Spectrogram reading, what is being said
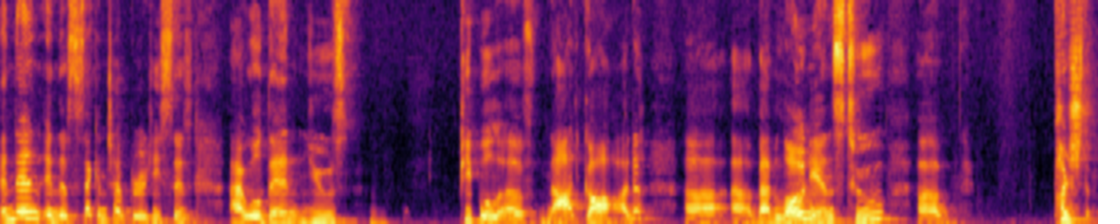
And then in the second chapter, he says, I will then use people of not God, uh, uh, Babylonians, to um, punish them.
